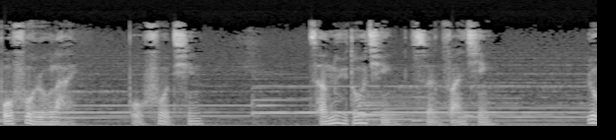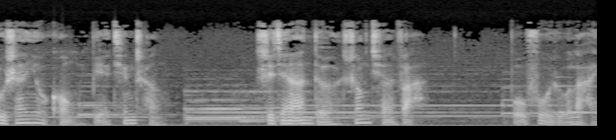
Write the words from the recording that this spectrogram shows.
不负如来，不负卿。曾虑多情损繁行，入山又恐别倾城。世间安得双全法？不负如来，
